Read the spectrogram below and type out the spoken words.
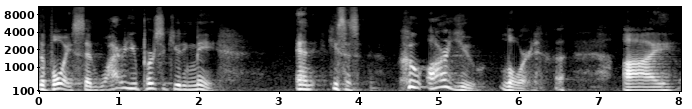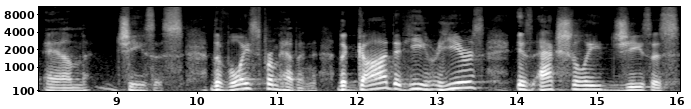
the voice said, Why are you persecuting me? And he says, Who are you, Lord? I am Jesus. The voice from heaven, the God that he hears is actually Jesus.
